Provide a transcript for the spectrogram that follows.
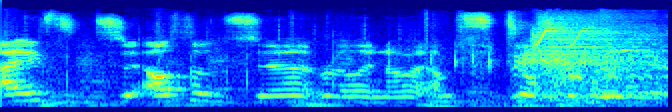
I also didn't really know it. I'm still do here.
